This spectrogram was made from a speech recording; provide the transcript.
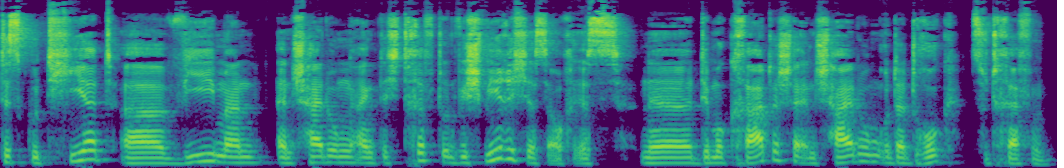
diskutiert, äh, wie man Entscheidungen eigentlich trifft und wie schwierig es auch ist, eine demokratische Entscheidung unter Druck zu treffen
